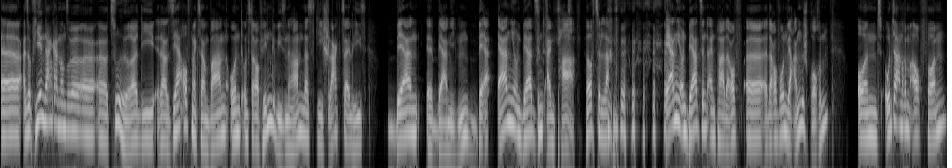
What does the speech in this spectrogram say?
äh, also vielen Dank an unsere äh, äh, Zuhörer, die da sehr aufmerksam waren und uns darauf hingewiesen haben, dass die Schlagzeile hieß Bern, äh, Bernie, hm? Ber Ernie und Bert sind ein Paar. Hör auf zu lachen. Ernie und Bert sind ein Paar. Darauf, äh, darauf wurden wir angesprochen und unter anderem auch von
